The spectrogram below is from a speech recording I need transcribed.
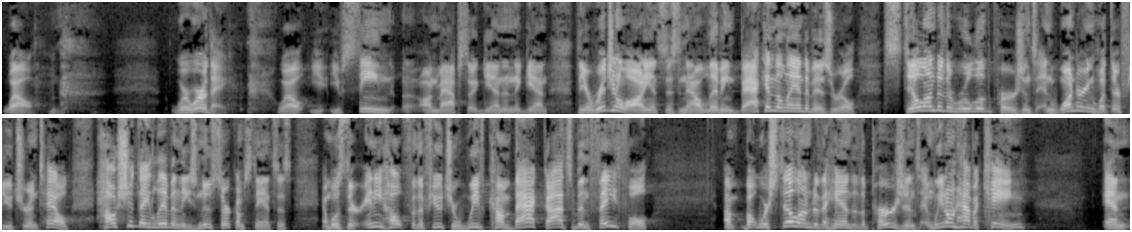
Well, where were they? Well, you, have seen uh, on maps again and again. The original audience is now living back in the land of Israel, still under the rule of the Persians, and wondering what their future entailed. How should they live in these new circumstances? And was there any hope for the future? We've come back, God's been faithful. Um, but we're still under the hand of the Persians, and we don't have a king. And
